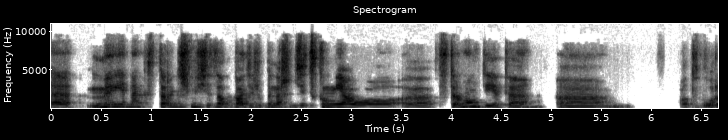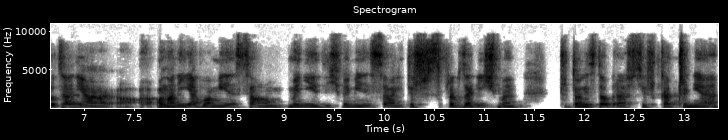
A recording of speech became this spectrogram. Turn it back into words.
E, my jednak staraliśmy się zadbać, żeby nasze dziecko miało e, zdrową dietę, od urodzenia ona nie jadła mięsa, my nie jedliśmy mięsa i też sprawdzaliśmy, czy to jest dobra ścieżka, czy nie.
